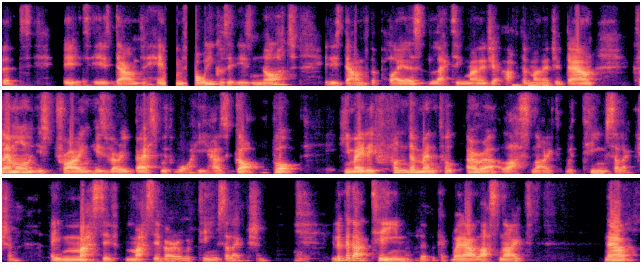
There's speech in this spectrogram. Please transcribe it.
that it is down to him because it is not. It is down to the players letting manager after manager down. Clement is trying his very best with what he has got, but he made a fundamental error last night with team selection. A massive, massive error with team selection. Look at that team that went out last night. Now,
